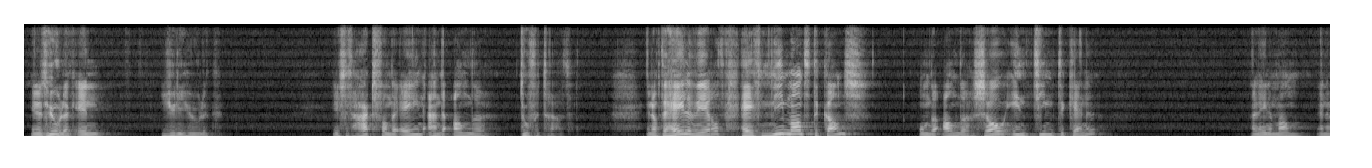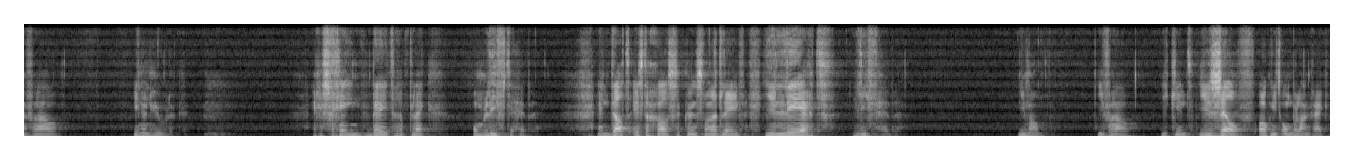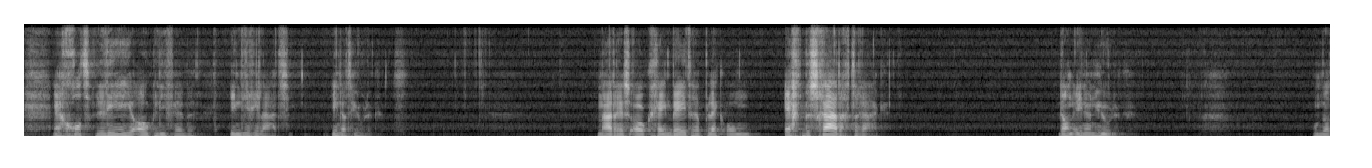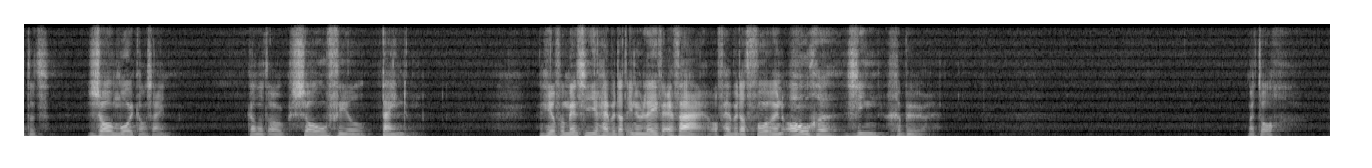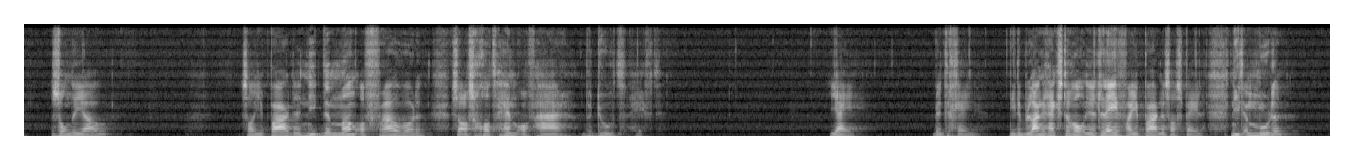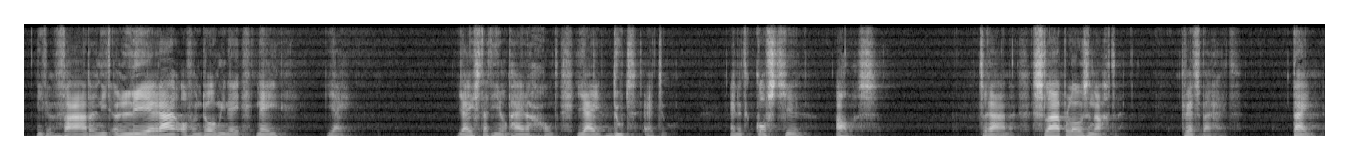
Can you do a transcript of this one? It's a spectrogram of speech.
In het huwelijk, in jullie huwelijk, is het hart van de een aan de ander toevertrouwd. En op de hele wereld heeft niemand de kans om de ander zo intiem te kennen. Alleen een man en een vrouw in een huwelijk. Er is geen betere plek om lief te hebben. En dat is de grootste kunst van het leven. Je leert liefhebben. Die man, die vrouw, die kind, jezelf ook niet onbelangrijk. En God leer je ook liefhebben in die relatie, in dat huwelijk. Maar er is ook geen betere plek om echt beschadigd te raken dan in een huwelijk. Omdat het zo mooi kan zijn, kan het ook zoveel pijn doen. En heel veel mensen hier hebben dat in hun leven ervaren of hebben dat voor hun ogen zien gebeuren. Maar toch, zonder jou zal je partner niet de man of vrouw worden zoals God hem of haar bedoeld heeft. Jij bent degene die de belangrijkste rol in het leven van je partner zal spelen. Niet een moeder, niet een vader, niet een leraar of een dominee. Nee, jij. Jij staat hier op heilige grond. Jij doet ertoe. En het kost je alles. Tranen, slapeloze nachten, kwetsbaarheid, pijn.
